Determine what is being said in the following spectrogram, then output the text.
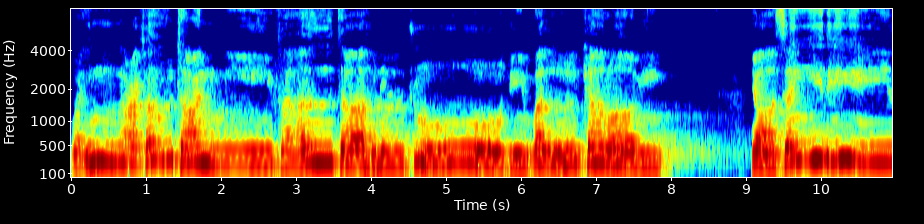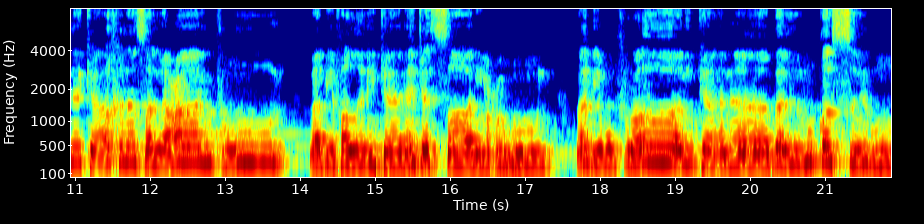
وإن عفوت عني فأنت أهل الجود. والكرام. يا سيدي لك أخلص العارفون وبفضلك نجى الصالحون وبغفرانك أناب المقصرون.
